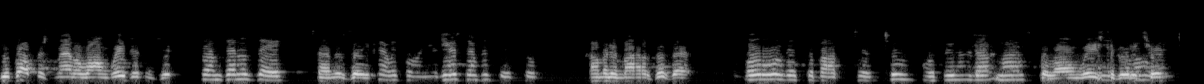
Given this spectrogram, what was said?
You brought this man a long way, didn't you? From San Jose, San Jose. California, near San Francisco. How many miles is that? Oh, that's about uh, two or three hundred miles. It's a long ways Yes, to go to church.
